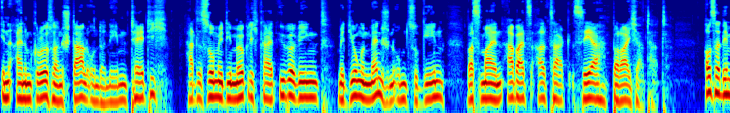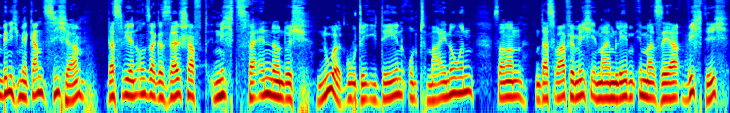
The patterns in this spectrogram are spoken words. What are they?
in einem größeren Stahlunternehmen tätig, hatte somit die Möglichkeit, überwiegend mit jungen Menschen umzugehen, was meinen Arbeitsalltag sehr bereichert hat. Außerdem bin ich mir ganz sicher, dass wir in unserer Gesellschaft nichts verändern durch nur gute Ideen und Meinungen, sondern das war für mich in meinem Leben immer sehr wichtig,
